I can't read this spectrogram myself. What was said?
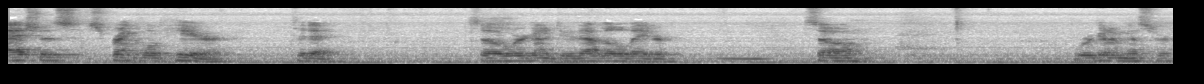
ashes sprinkled here today. So we're going to do that a little later. So we're going to miss her.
